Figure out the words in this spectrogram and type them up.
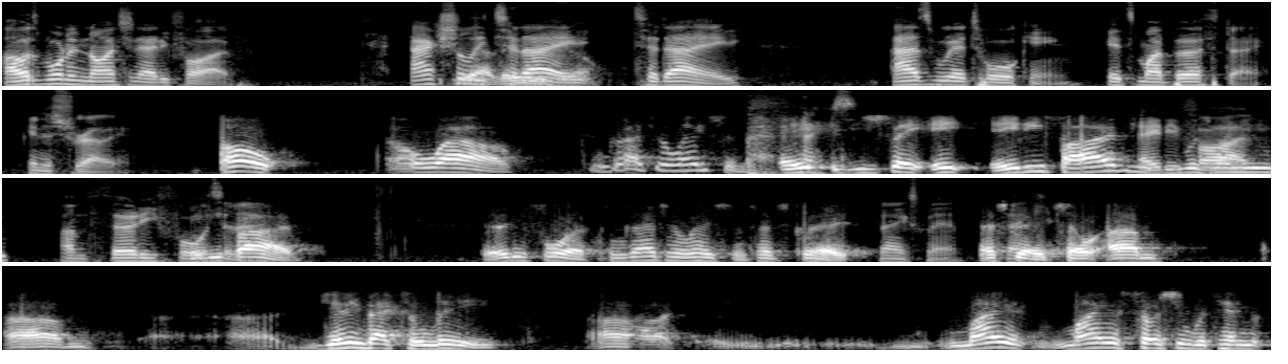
I was born in 1985. Actually, Yeah, today, today, as we're talking, it's my birthday in Australia. Oh, oh wow! Congratulations. Eight, did you say eight, 85? 85. you- I'm 34 today. 34. Congratulations. That's great. Thanks, man. That's Thank great. you. So, um, um, uh, getting back to Lee, uh, my my association with him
